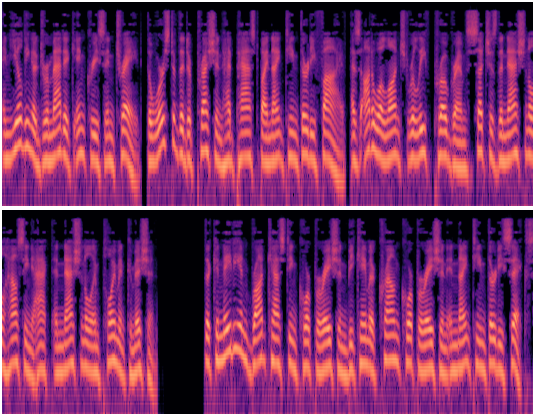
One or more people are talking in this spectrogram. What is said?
and yielding a dramatic increase in trade. The worst of the Depression had passed by 1935, as Ottawa launched relief programs such as the National Housing Act and National Employment Commission. The Canadian Broadcasting Corporation became a Crown corporation in 1936.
